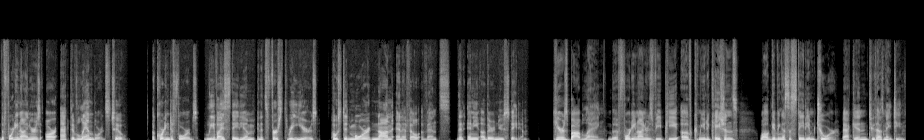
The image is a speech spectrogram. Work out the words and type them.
the 49ers are active landlords too. According to Forbes, Levi's Stadium in its first three years hosted more non NFL events than any other new stadium. Here's Bob Lange, the 49ers VP of Communications, while giving us a stadium tour back in 2018.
